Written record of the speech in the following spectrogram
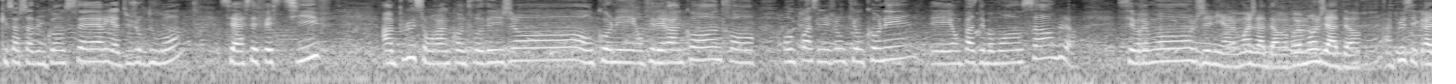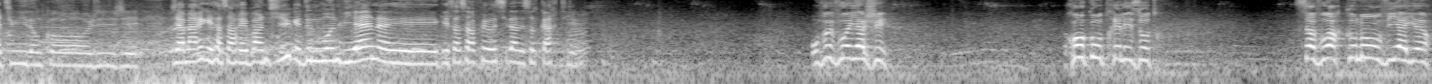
que ce soit du concert, il y a toujours du bon. C'est assez festif. En plus, on rencontre des gens, on, connaît, on fait des rencontres, on, croise les gens qu'on connaît et on passe des moments ensemble. C'est vraiment génial. Moi, j'adore. Vraiment, j'adore. En plus, c'est gratuit. Donc, oh, j'aimerais que ça soit répandu, que tout le monde vienne et que ça soit fait aussi dans les autres quartiers. On veut voyager, rencontrer les autres, savoir comment on vit ailleurs,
